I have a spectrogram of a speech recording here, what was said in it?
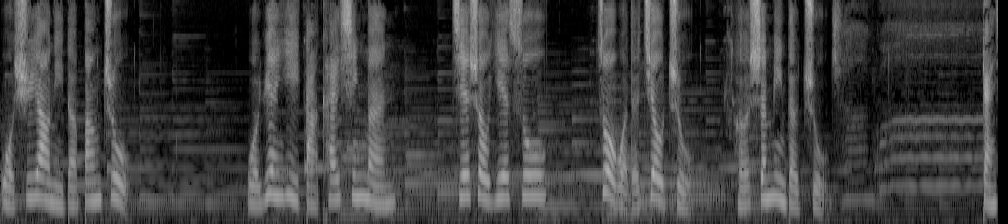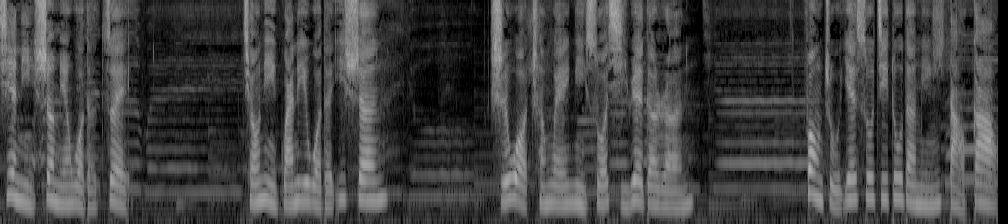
我需要你的帮助，我愿意打开心门，接受耶稣做我的救主和生命的主。感谢你赦免我的罪，求你管理我的一生，使我成为你所喜悦的人。奉主耶稣基督的名祷告，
